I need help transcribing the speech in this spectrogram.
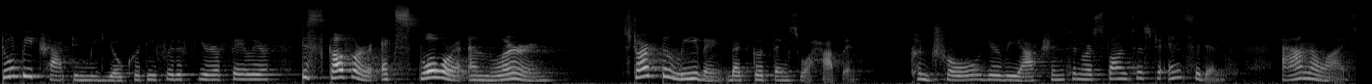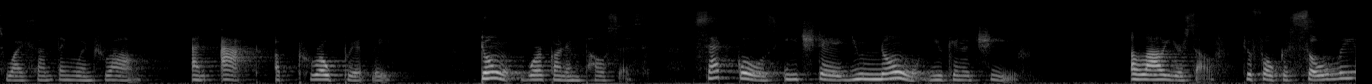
Don't be trapped in mediocrity for the fear of failure. Discover, explore, and learn. Start believing that good things will happen. Control your reactions and responses to incidents. Analyze why something went wrong and act appropriately. Don't work on impulses. Set goals each day you know you can achieve. Allow yourself to focus solely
